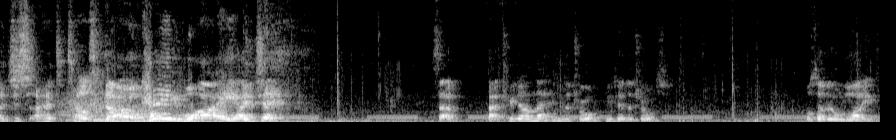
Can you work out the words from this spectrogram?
I just I had to tell. No, okay. Why? I just. Is that a battery down there in the drawer? Can you take the drawers? What's that little light?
